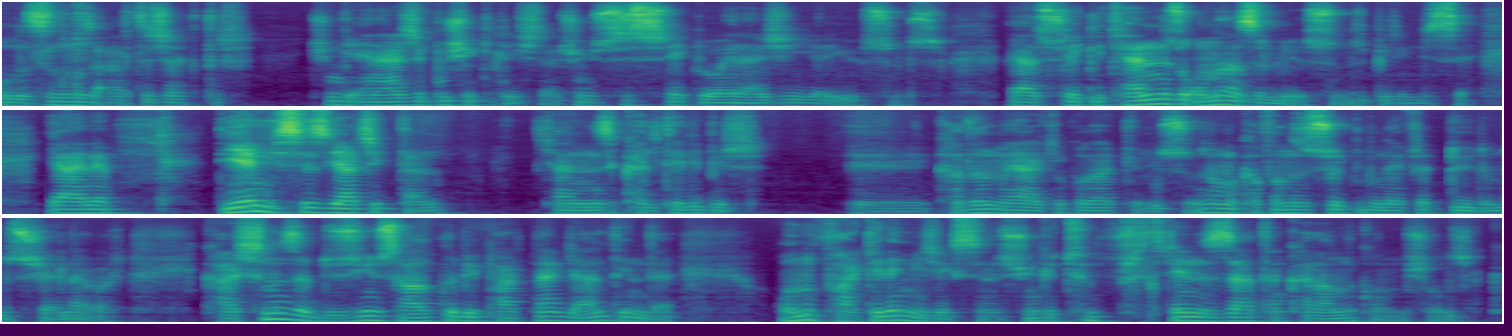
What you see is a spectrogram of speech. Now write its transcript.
olasılığınız artacaktır. Çünkü enerji bu şekilde işler. Çünkü siz sürekli o enerjiyi yayıyorsunuz. Veya sürekli kendinizi ona hazırlıyorsunuz birincisi. Yani diyelim ki siz gerçekten kendinizi kaliteli bir e, kadın veya erkek olarak görüyorsunuz ama kafanızda sürekli bu nefret duyduğunuz şeyler var. Karşınıza düzgün, sağlıklı bir partner geldiğinde onu fark edemeyeceksiniz. Çünkü tüm filtreniz zaten karanlık olmuş olacak.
